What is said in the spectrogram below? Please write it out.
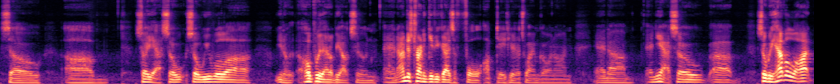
So um, so yeah, so so we will. Uh, you know, hopefully that'll be out soon. And I'm just trying to give you guys a full update here. That's why I'm going on. And um, and yeah, so uh, so we have a lot.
